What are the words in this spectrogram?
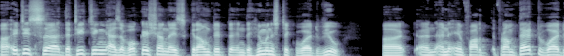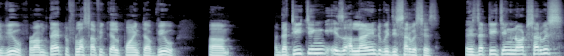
Uh, it is uh, the teaching as a vocation is grounded in the humanistic worldview. Uh, and, and for, from that world view from that philosophical point of view um, the teaching is aligned with the services is the teaching not service?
